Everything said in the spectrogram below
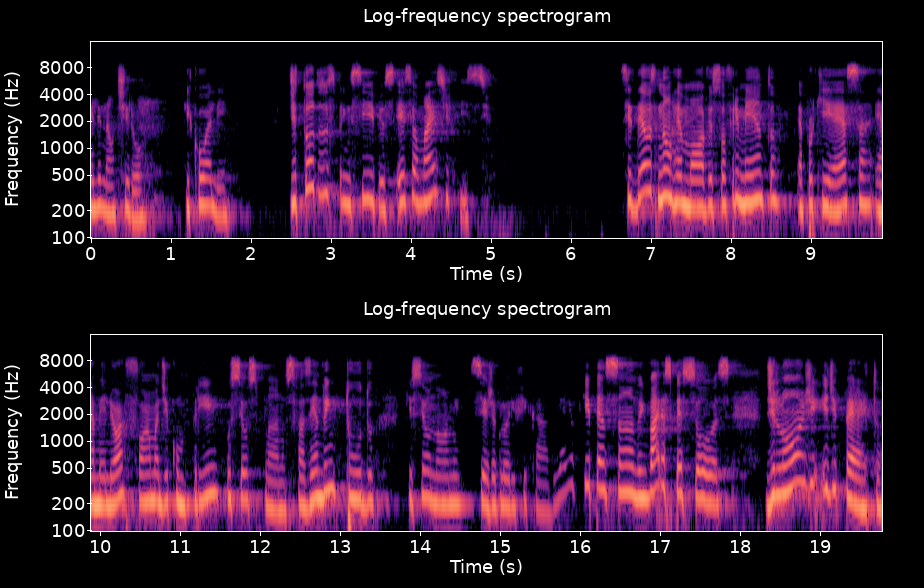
Ele não tirou, ficou ali. De todos os princípios, esse é o mais difícil. Se Deus não remove o sofrimento, é porque essa é a melhor forma de cumprir os seus planos, fazendo em tudo que o seu nome seja glorificado. E aí eu fiquei pensando em várias pessoas, de longe e de perto,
